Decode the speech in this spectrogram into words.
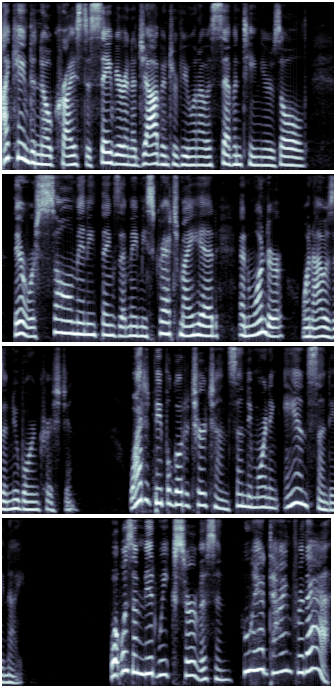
I came to know Christ as Savior in a job interview when I was 17 years old. There were so many things that made me scratch my head and wonder when I was a newborn Christian. Why did people go to church on Sunday morning and Sunday night? What was a midweek service and who had time for that?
